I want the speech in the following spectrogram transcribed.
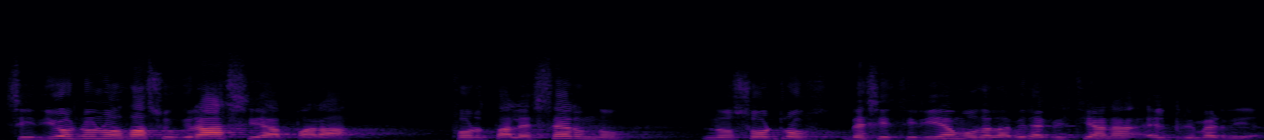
Si Dios no nos da su gracia para fortalecernos, nosotros desistiríamos de la vida cristiana el primer día.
